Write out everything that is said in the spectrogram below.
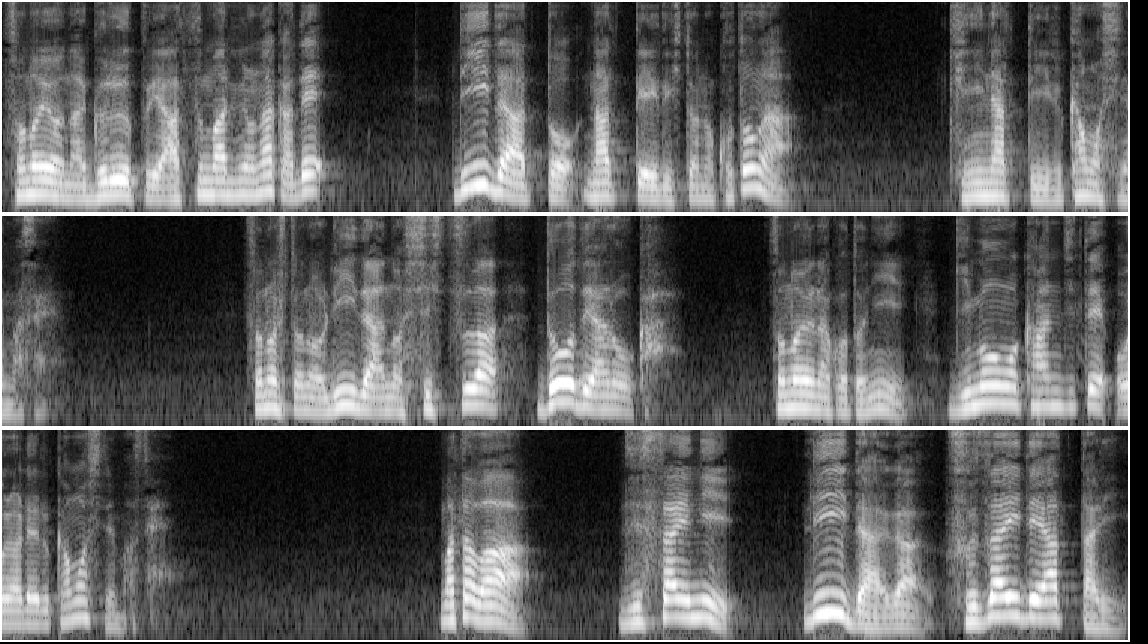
そのようなグループや集まりの中でリーダーとなっている人のことが気になっているかもしれません。その人のリーダーの資質はどうであろうか。そのようなことに疑問を感じておられるかもしれません。または実際にリーダーが不在であったり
